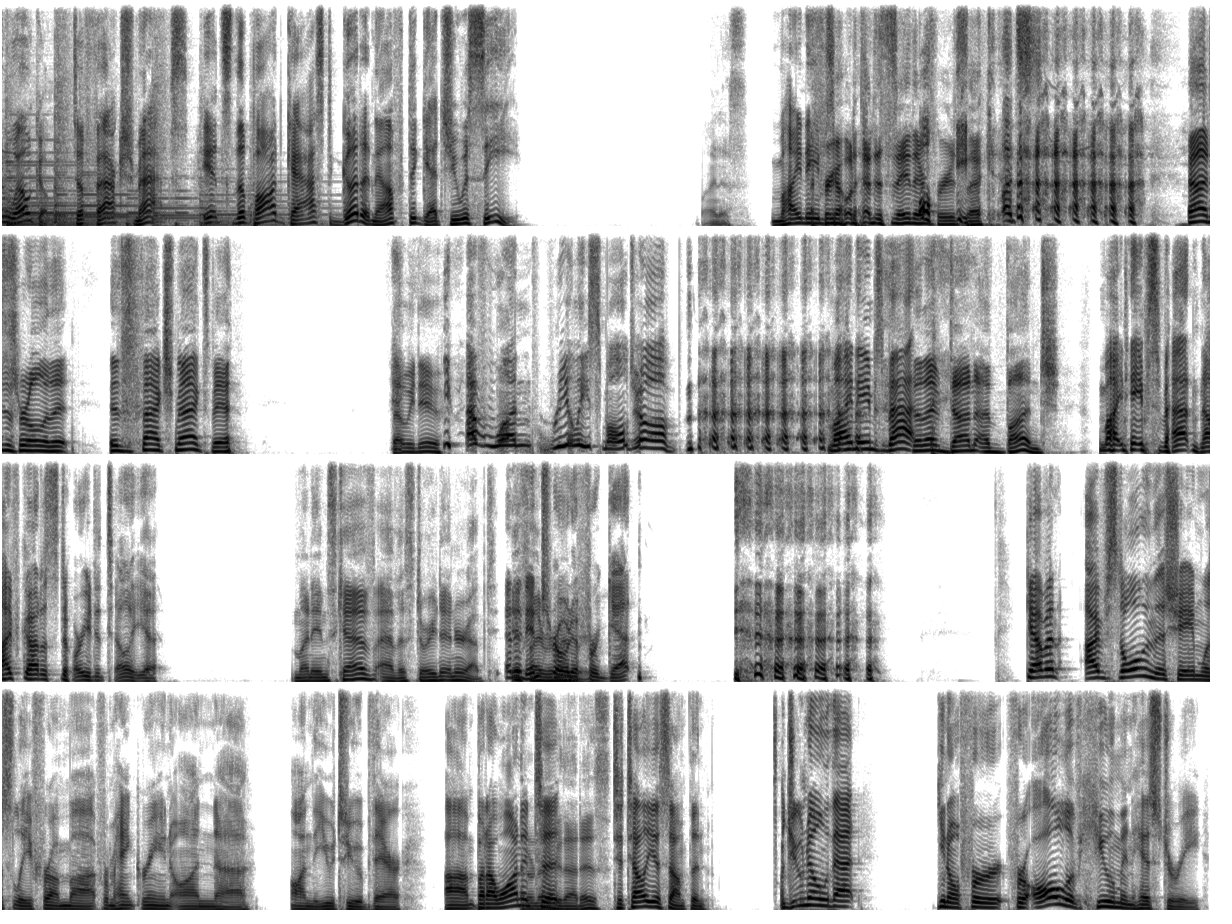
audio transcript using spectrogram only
and welcome to Fact Schmacks. It's the podcast good enough to get you a C. Minus. My I forgot what I had to say there for a Holy sec. butts. I ah, just roll with it. It's fact schmacks, man. That's how we do. You have one really small job. My name's Matt. that I've done a bunch. My name's Matt, and I've got a story to tell you My name's Kev. I have a story to interrupt. and an I intro to forget. Kevin, I've stolen this shamelessly from uh, from Hank Green on uh, on the YouTube there, um, but I I wanted don't to that is. to tell you something. Do you know that you know for for all of human history,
